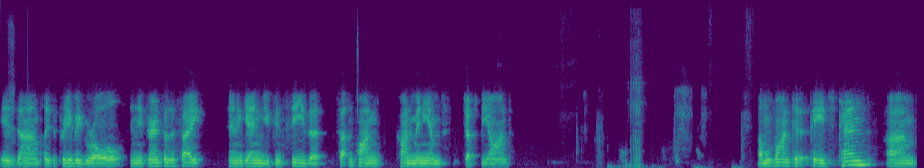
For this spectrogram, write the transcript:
is, um, plays a pretty big role in the appearance of the site. And again, you can see the Sutton Pond condominiums just beyond. I'll move on to page 10. Um,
